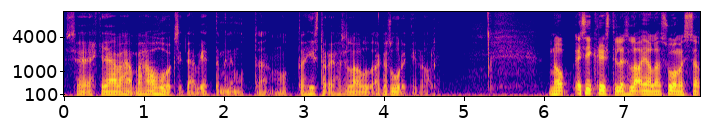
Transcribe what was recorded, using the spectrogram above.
se ehkä jää vähän, vähän ohueksi tämä viettäminen, mutta, mutta historiassa sillä on ollut aika suurikin rooli. No esikristillisellä ajalla Suomessa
